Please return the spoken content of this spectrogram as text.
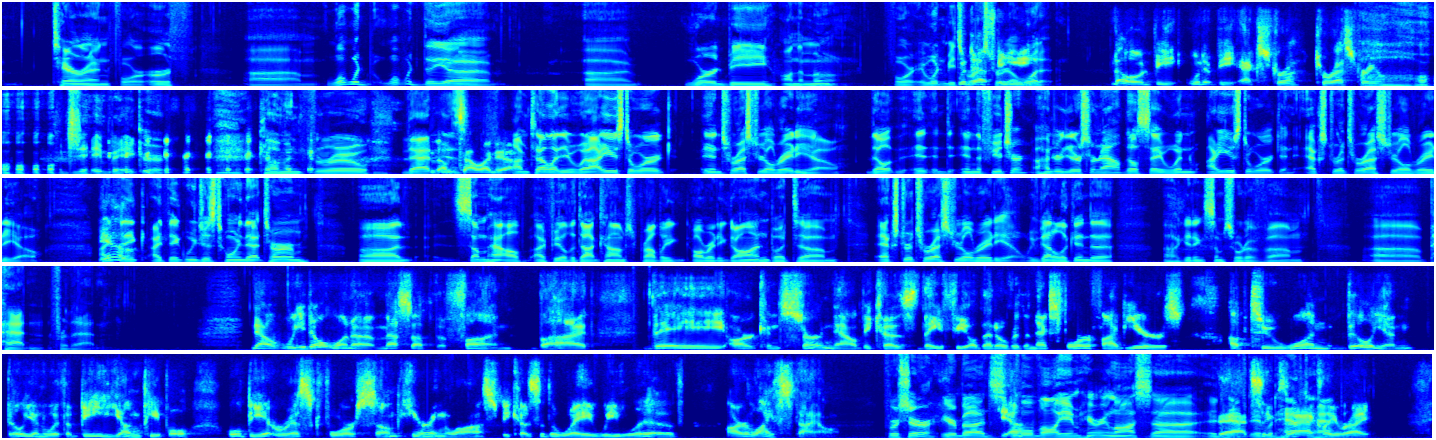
Terran for Earth um, what would what would the uh, uh, word be on the moon for? It wouldn't be terrestrial, would, be, would it? No, it would be. Would it be extraterrestrial? Oh, Jay Baker coming through. That I'm is, telling you. I'm telling you. When I used to work in terrestrial radio, they'll in, in the future, hundred years from now, they'll say when I used to work in extraterrestrial radio. Yeah. I think I think we just coined that term uh, somehow, I feel the dot com's probably already gone, but um, extraterrestrial radio. We've got to look into uh, getting some sort of um, uh, patent for that. Now, we don't want to mess up the fun, but they are concerned now because they feel that over the next four or five years, up to 1 billion, billion with a B, young people will be at risk for some hearing loss because of the way we live our lifestyle. For sure. Earbuds, yeah. full volume, hearing loss. Uh, That's have, exactly right.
